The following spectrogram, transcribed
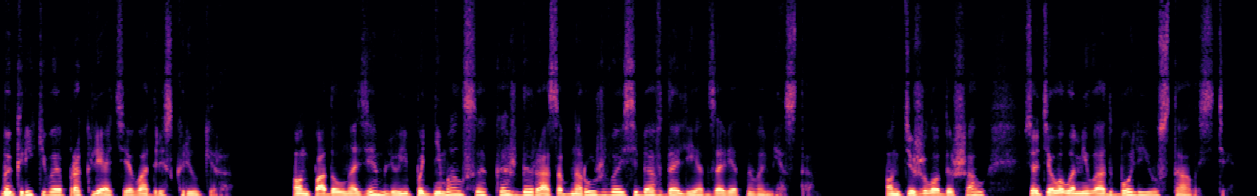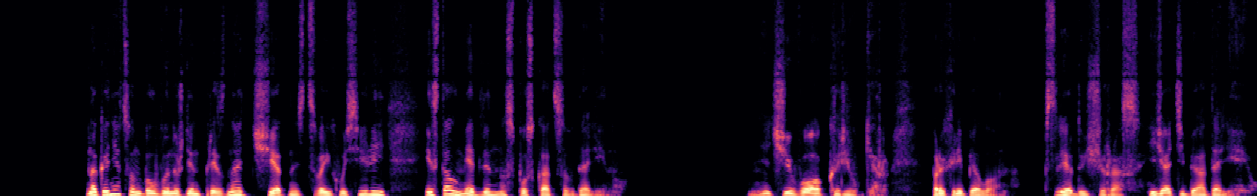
выкрикивая проклятие в адрес Крюгера. Он падал на землю и поднимался, каждый раз обнаруживая себя вдали от заветного места. Он тяжело дышал, все тело ломило от боли и усталости. Наконец он был вынужден признать тщетность своих усилий и стал медленно спускаться в долину. «Ничего, Крюгер», — прохрипел он, — «в следующий раз я тебя одолею».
